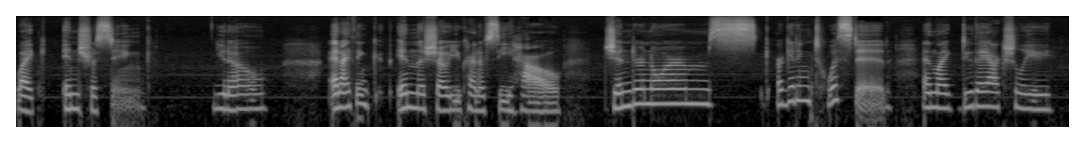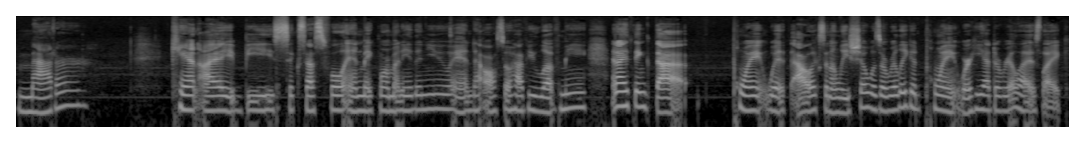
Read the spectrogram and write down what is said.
like interesting. You know? And I think in the show you kind of see how gender norms are getting twisted and like do they actually matter? Can't I be successful and make more money than you and also have you love me? And I think that point with Alex and Alicia was a really good point where he had to realize like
